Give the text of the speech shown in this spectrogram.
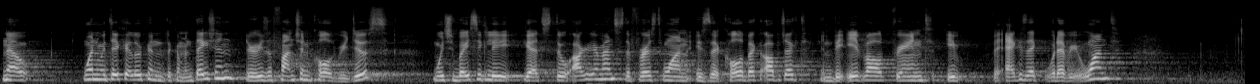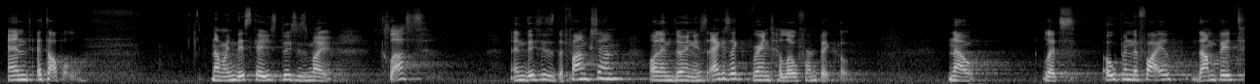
Now, when we take a look in the documentation, there is a function called reduce, which basically gets two arguments. The first one is a callback object, can be eval, print, ev exec, whatever you want, and a tuple. Now in this case, this is my class, and this is the function. All I'm doing is exec print hello from pickle. Now, let's open the file, dump it,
